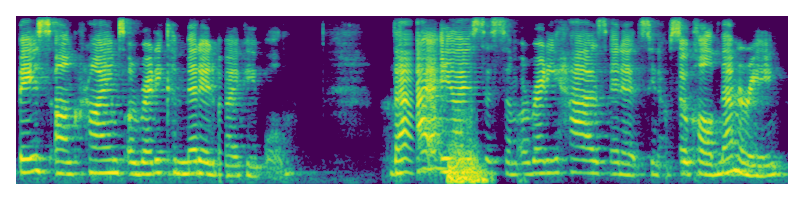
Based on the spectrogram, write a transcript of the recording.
based on crimes already committed by people, that AI system already has in its, you know, so-called memory,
